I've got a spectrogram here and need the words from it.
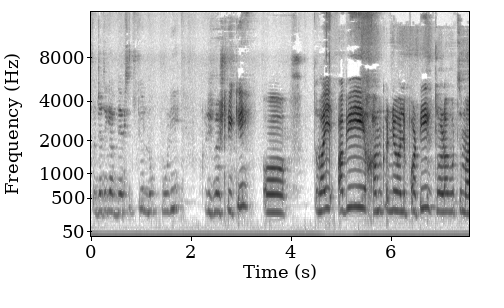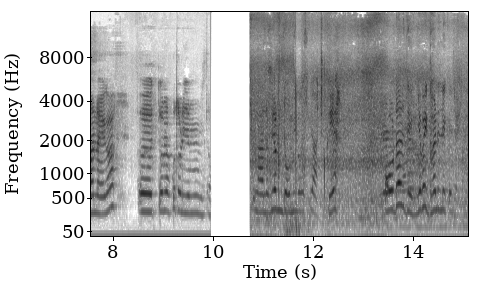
तो जैसे कि आप देख सकते हो, लुक पूरी क्रिसमस ट्री की। और तो भाई, अभी हम करने वाले पार्टी थोड़ा बहुत सामान आएगा। तो मैं आपको थोड़ी देर में मिलता हूँ। फ़िलहाल अभी हम डोमिनोज पे आ चुके हैं। ऑर्डर देंगे, भाई घर लेके जाएँगे।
